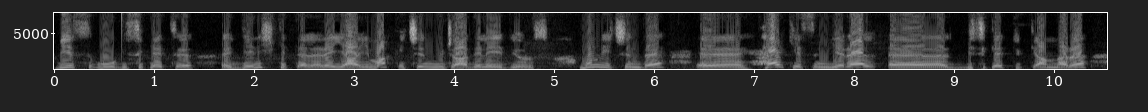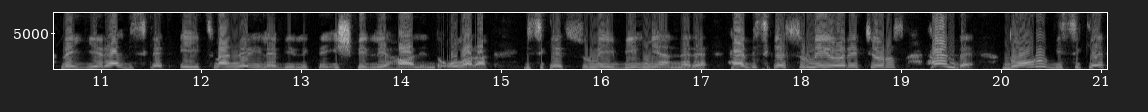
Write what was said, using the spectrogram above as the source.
biz bu bisikleti geniş kitlelere yaymak için mücadele ediyoruz. Bunun için de e, herkesin yerel e, bisiklet dükkanları ve yerel bisiklet eğitmenleriyle birlikte işbirliği halinde olarak bisiklet sürmeyi bilmeyenlere hem bisiklet sürmeyi öğretiyoruz hem de doğru bisiklet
